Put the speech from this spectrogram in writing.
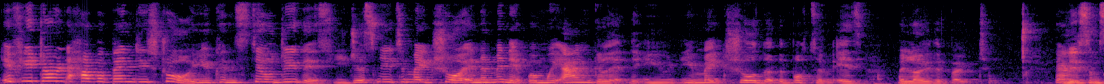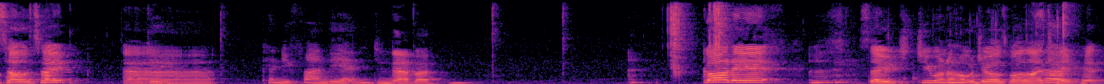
If you don't have a bendy straw, you can still do this. You just need to make sure in a minute when we angle it that you, you make sure that the bottom is below the boat. You need some sellotape. Uh, do. Can you find the end? never. Got it. So, do you want to hold yours while I So- tape it?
